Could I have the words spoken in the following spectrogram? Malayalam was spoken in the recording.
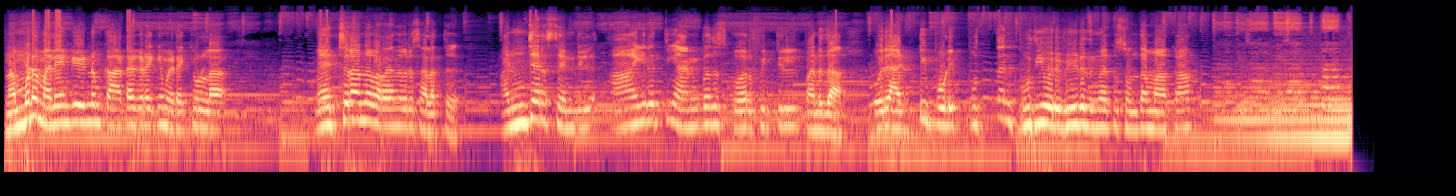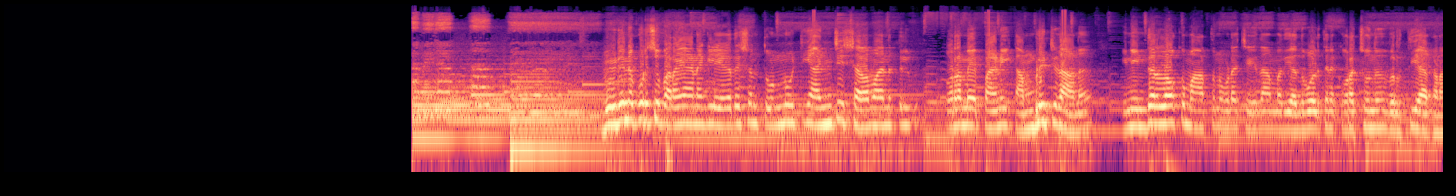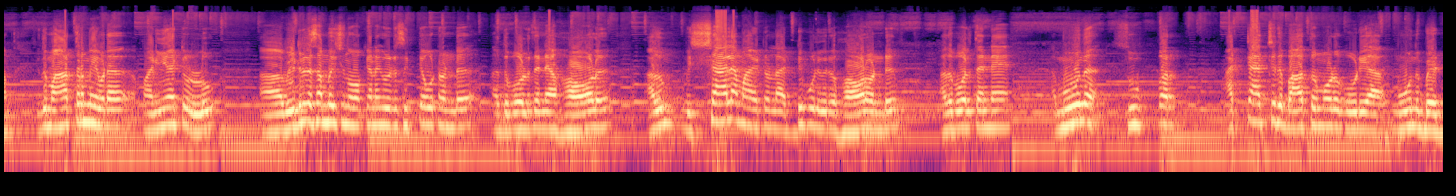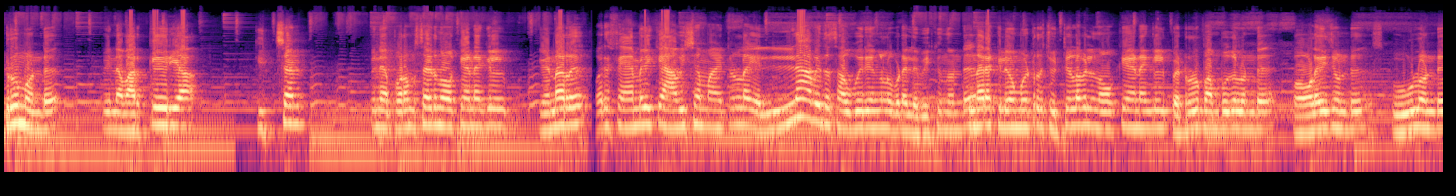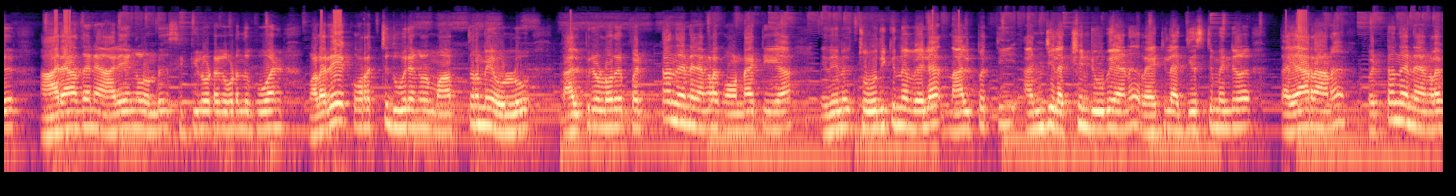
നമ്മുടെ മലയങ്കീഴിനും കാട്ടാക്കടയ്ക്കും ഇടയ്ക്കുള്ള മേച്ചിറ എന്ന് പറയുന്ന ഒരു സ്ഥലത്ത് അഞ്ചര സെന്റിൽ ആയിരത്തി അൻപത് സ്ക്വയർ ഫീറ്റിൽ പണിത ഒരു അടിപൊളി പുത്തൻ പുതിയ ഒരു വീട് നിങ്ങൾക്ക് സ്വന്തമാക്കാം. വീടിനെ കുറിച്ച് പറയുകയാണെങ്കിൽ ഏകദേശം തൊണ്ണൂറ്റി അഞ്ച് ശതമാനത്തിൽ പുറമെ പണി കംപ്ലീറ്റഡ് ആണ്. ഇനി ഇന്റർലോക്ക് മാത്രം ഇവിടെ ചെയ്താൽ മതി. അതുപോലെ തന്നെ കുറച്ചൊന്ന് വൃത്തിയാക്കണം. ഇത് മാത്രമേ ഇവിടെ പണിയായിട്ടുള്ളൂ. വീടിനെ സംബന്ധിച്ച് നോക്കുകയാണെങ്കിൽ ഒരു സിറ്റ് ഔട്ട് ഉണ്ട്. അതുപോലെ തന്നെ ഹാൾ അതും വിശാലമായിട്ടുള്ള അടിപൊളി ഒരു ഹാളുണ്ട് അതുപോലെ തന്നെ മൂന്ന് സൂപ്പർ അറ്റാച്ച്ഡ് ബാത്റൂമോട് കൂടിയ മൂന്ന് ബെഡ്റൂം ഉണ്ട്. പിന്നെ വർക്ക് ഏരിയ കിച്ചൺ പിന്നെ പുറം സൈഡ് നോക്കുകയാണെങ്കിൽ കിണർ ഒരു ഫാമിലിക്ക് ആവശ്യമായിട്ടുള്ള എല്ലാവിധ സൗകര്യങ്ങളും ഇവിടെ ലഭിക്കുന്നുണ്ട്. ഒന്നര കിലോമീറ്റർ ചുറ്റളവിൽ നോക്കുകയാണെങ്കിൽ പെട്രോൾ പമ്പുകളുണ്ട് കോളേജ് ഉണ്ട് സ്കൂളുണ്ട് ആരാധനാലയങ്ങളുണ്ട് സിറ്റിയിലോട്ടൊക്കെ ഇവിടെ നിന്ന് പോകാൻ വളരെ കുറച്ച് ദൂരങ്ങൾ മാത്രമേ ഉള്ളൂ. താല്പര്യമുള്ളവർ പെട്ടെന്ന് തന്നെ ഞങ്ങളെ കോൺടാക്ട് ചെയ്യുക. ഇതിന് ചോദിക്കുന്ന വില നാൽപ്പത്തി അഞ്ച് ലക്ഷം രൂപയാണ്. റേറ്റിൽ അഡ്ജസ്റ്റ്മെന്റുകൾ തയ്യാറാണ്. പെട്ടെന്ന് തന്നെ ഞങ്ങളെ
